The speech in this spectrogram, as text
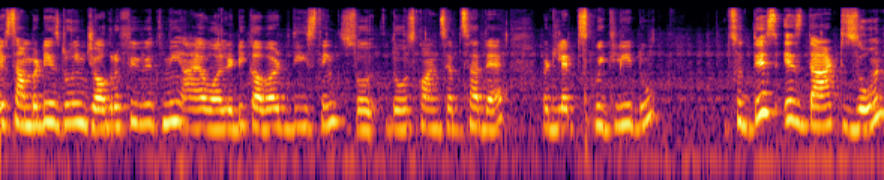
इफ समबडी इज डूइंग जोग्राफी विथ मी आई हैव ऑलरेडी कवर्ड दीज थिंग्स सो दोज कॉन्सेप्ट्स आर देयर बट लेट्स क्विकली डू so this is that zone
